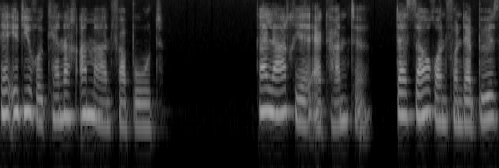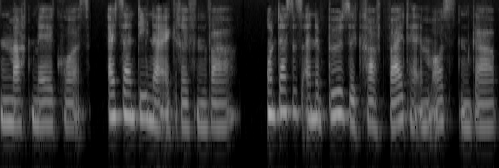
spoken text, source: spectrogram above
der ihr die Rückkehr nach Aman verbot. Galadriel erkannte, dass Sauron von der bösen Macht Melkors als sein Diener ergriffen war und dass es eine böse Kraft weiter im Osten gab.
